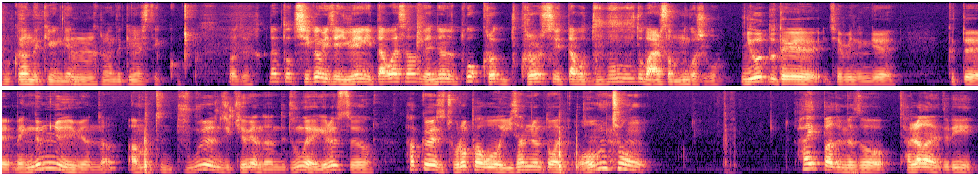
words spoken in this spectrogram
뭐 그런 느낌인 게 음. 그런 느낌일 수도 있고. 맞아. 그다음 또 지금 이제 유행이 있다고 해서 몇 년은 꼭 그러, 그럴 수 있다고 누구도 말할 수 없는 것이고. 이것도 되게 재밌는 게 그때 맹금유님이었나? 아무튼 누구였는지 기억이 안 나는데 누군가 얘기를 했어요. 학교에서 졸업하고 2, 3년 동안 엄청 하입 받으면서 잘 나간 애들이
